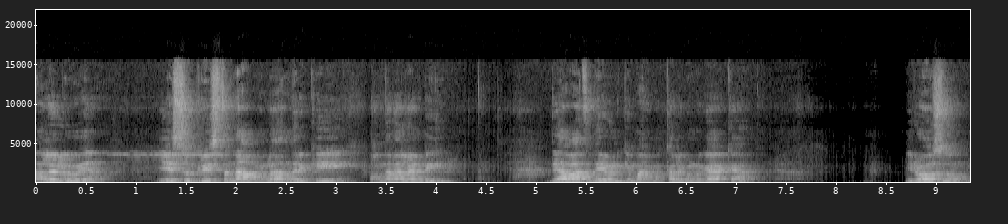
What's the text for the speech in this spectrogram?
హల్లెలూయ. యేసుక్రీస్తు నామంలో అందరికీ వందనాలండి. దేవాతి దేవునికి మహిమ కలుగునుగాక. ఈరోజు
